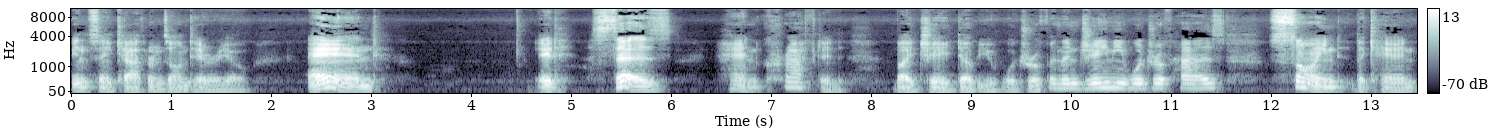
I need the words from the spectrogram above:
in St. Catharines, Ontario. And it says handcrafted by J.W. Woodruff, and then Jamie Woodruff has signed the can.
